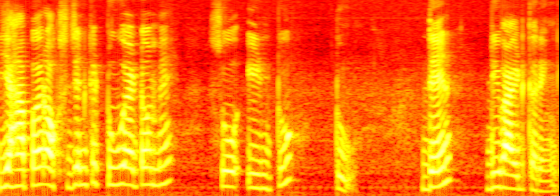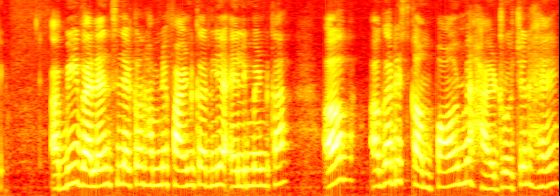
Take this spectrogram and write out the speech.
यहाँ पर ऑक्सीजन के टू एटम है so into two then divide करेंगे। अभी वैलेंस इलेक्ट्रॉन हमने फाइंड कर लिया एलिमेंट का। अब अगर इस कंपाउंड में हाइड्रोजन है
